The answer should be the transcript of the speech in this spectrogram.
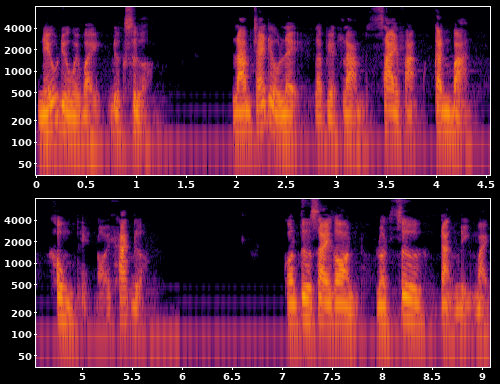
nếu điều 17 được sửa. Làm trái điều lệ là việc làm sai phạm căn bản, không thể nói khác được. Còn từ Sài Gòn, luật sư Đặng Đình Mạnh,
